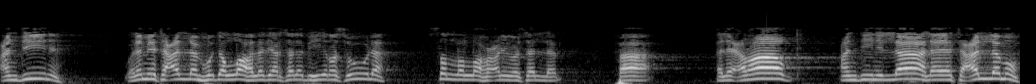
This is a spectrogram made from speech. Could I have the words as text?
عن دينه ولم يتعلم هدى الله الذي أرسل به رسوله صلى الله عليه وسلم. فالإعراض عن دين الله لا يتعلمه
